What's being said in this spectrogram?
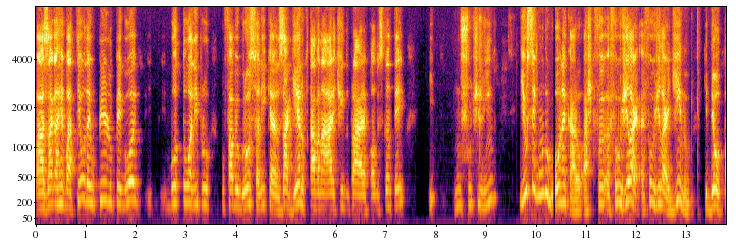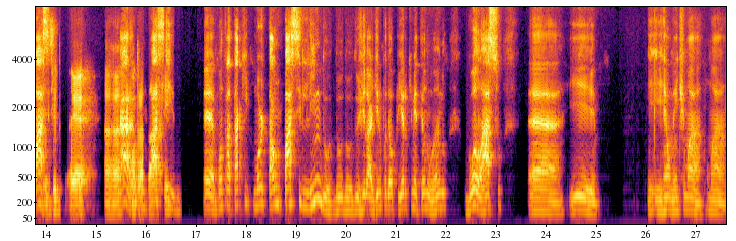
a zaga rebateu, daí o Pirlo pegou e botou ali pro, o Fábio Grosso ali, que é zagueiro que estava na área, tinha ido para a área por causa do escanteio, e um chute lindo. E o segundo gol, né, cara? Acho que foi, foi, o, Gilar, foi o Gilardino que deu o passe. É, uhum, cara. Um passe, é, um contra-ataque mortal, um passe lindo do, do, do Gilardino pro Del Piero que meteu no ângulo, golaço. É, e, e, realmente uma, uma,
